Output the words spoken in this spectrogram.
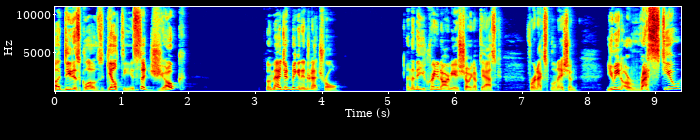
Adidas clothes, guilty. Is this a joke? Imagine being an internet troll. And then the Ukrainian army is showing up to ask for an explanation. You mean arrest you?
